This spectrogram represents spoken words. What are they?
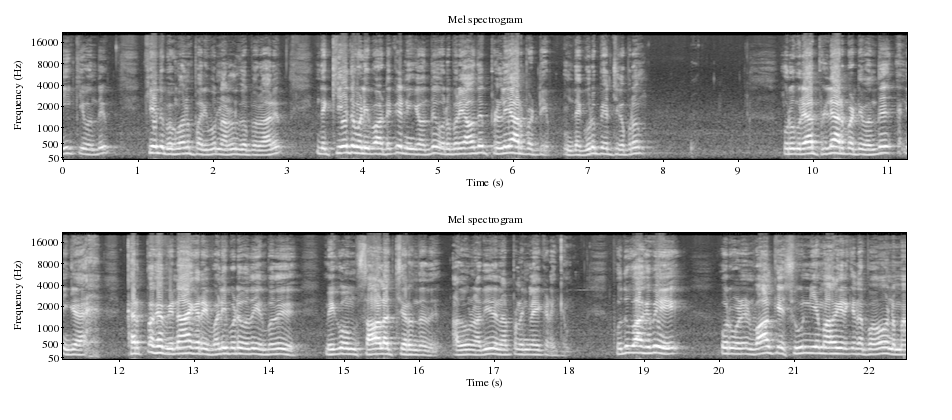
நீக்கி வந்து கேது பகவான் பரிபூர்ண அருள் பெறுவார். இந்த கேது வழிபாட்டுக்கு நீங்கள் வந்து ஒரு முறையாவது பிள்ளையார்பட்டி இந்த குரு பயிற்சிக்கு அப்புறம் ஒரு முறையாக பிள்ளையார்பட்டி வந்து நீங்கள் கற்பக விநாயகரை வழிபடுவது என்பது மிகவும் சாலச் சிறந்தது. அது ஒரு அதீத நற்பலன்களே கிடைக்கும். பொதுவாகவே ஒருவரின் வாழ்க்கை சூன்யமாக இருக்கிறப்போ நம்ம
